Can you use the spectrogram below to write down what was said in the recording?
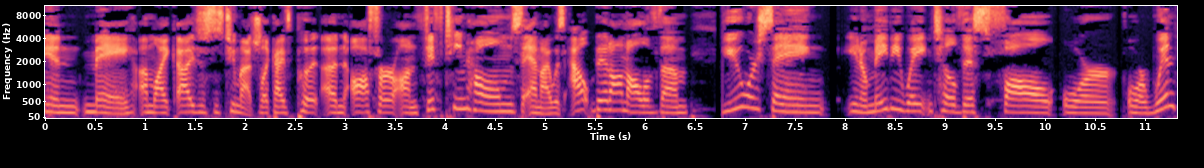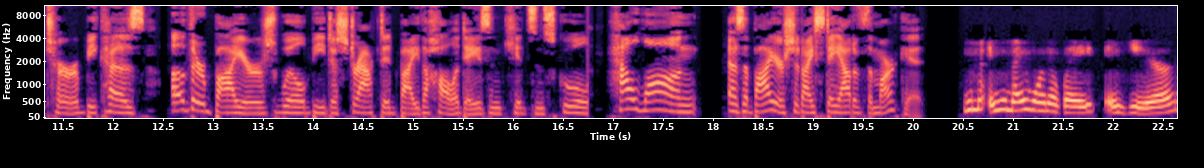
in May. I'm like, I just is too much. Like I've put an offer on 15 homes and I was outbid on all of them. You were saying you know, maybe wait until this fall or, or winter because other buyers will be distracted by the holidays and kids in school. How long as a buyer should I stay out of the market? You may, you may want to wait a year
